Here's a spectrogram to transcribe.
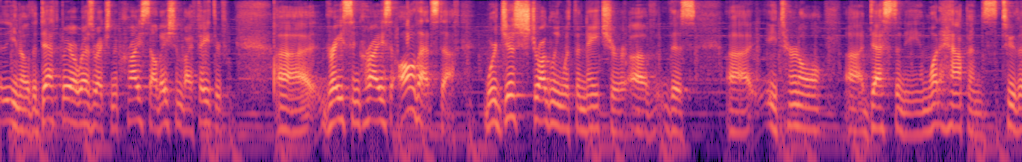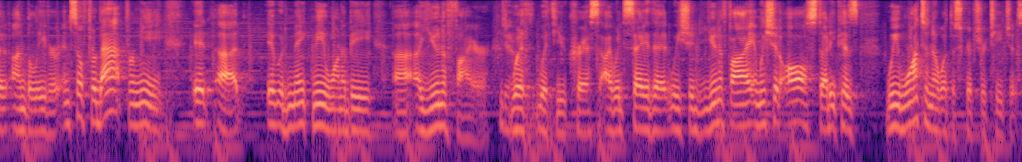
you know, the death, burial, resurrection of Christ, salvation by faith through uh, grace in Christ, all that stuff. We're just struggling with the nature of this uh, eternal uh, destiny and what happens to the unbeliever. And so, for that, for me, it uh, it would make me want to be uh, a unifier yeah. with, with you, Chris. I would say that we should unify and we should all study because we want to know what the scripture teaches.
